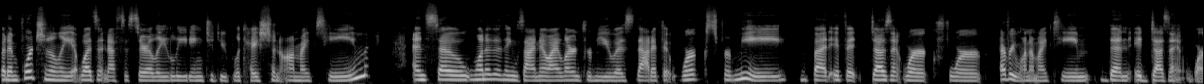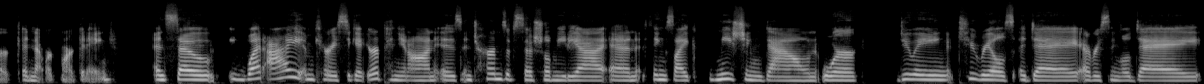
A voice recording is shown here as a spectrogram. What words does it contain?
but unfortunately, it wasn't necessarily leading to duplication on my team. And so, one of the things I know I learned from you is that if it works for me, but if it doesn't work for everyone on my team, then it doesn't work in network marketing. And so, what I am curious to get your opinion on is in terms of social media and things like niching down or doing two reels a day every single day,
